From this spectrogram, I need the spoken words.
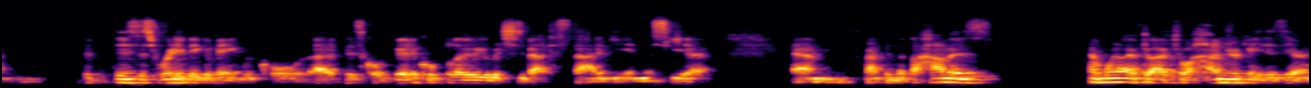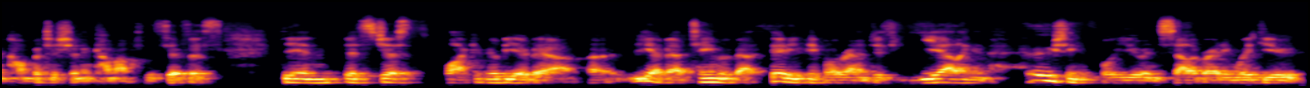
um, there's this really big event we call uh, it's called Vertical Blue, which is about to start again this year um, up in the Bahamas. And when I have to dive to 100 meters there in competition and come up to the surface, then it's just like there'll be about uh, yeah about a team of about 30 people around just yelling and hooting for you and celebrating with you.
